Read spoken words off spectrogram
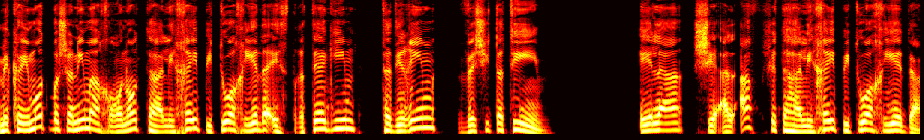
מקיימות בשנים האחרונות תהליכי פיתוח ידע אסטרטגיים, תדירים ושיטתיים. אלא שעל אף שתהליכי פיתוח ידע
